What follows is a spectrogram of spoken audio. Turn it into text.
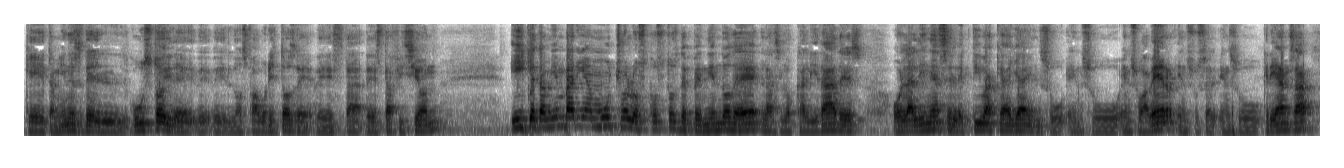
que también es del gusto y de, los favoritos de, esta, de esta afición y que también varía mucho los costos dependiendo de las localidades o la línea selectiva que haya en su, en su, en su haber, en su, en su crianza.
